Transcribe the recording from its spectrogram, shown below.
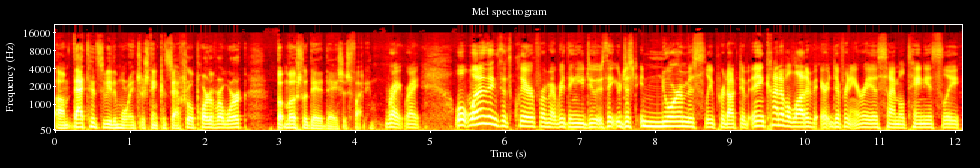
Um, that tends to be the more interesting conceptual part of our work, but most of the day to day is just fighting. Right, right. Well, one of the things that's clear from everything you do is that you're just enormously productive and in kind of a lot of different areas simultaneously.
